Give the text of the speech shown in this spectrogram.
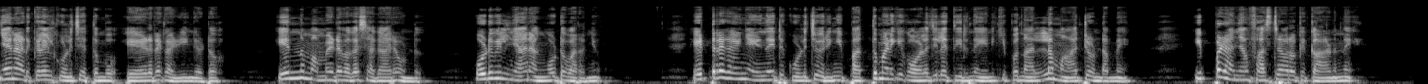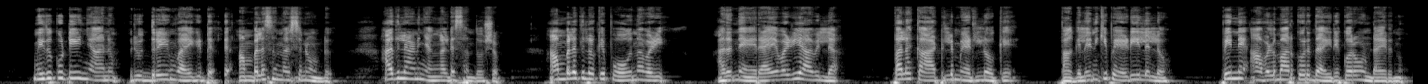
ഞാൻ അടുക്കളയിൽ കുളിച്ചെത്തുമ്പോൾ ഏഴര കഴിയും കേട്ടോ. എന്നും അമ്മയുടെ വക ശകാരമുണ്ട്. ഒടുവിൽ ഞാൻ അങ്ങോട്ട് പറഞ്ഞു എട്ടര കഴിഞ്ഞ് എഴുന്നേറ്റ് കുളിച്ചൊരുങ്ങി പത്ത് മണിക്ക് കോളേജിലെത്തിയിരുന്ന എനിക്കിപ്പോൾ നല്ല മാറ്റമുണ്ടമ്മേ. ഇപ്പോഴാ ഞാൻ ഫസ്റ്റ് അവറൊക്കെ കാണുന്നേ. മിതുക്കുട്ടിയും ഞാനും രുദ്രയും വൈകിട്ട് അമ്പല സന്ദർശനമുണ്ട്. അതിലാണ് ഞങ്ങളുടെ സന്തോഷം. അമ്പലത്തിലൊക്കെ പോകുന്ന വഴി അത് നേരായ വഴിയാവില്ല. പല കാട്ടിലും മേട്ടിലും ഒക്കെ പകലെനിക്ക് പേടിയില്ലല്ലോ. പിന്നെ അവൾമാർക്കൊരു ധൈര്യക്കുറവുണ്ടായിരുന്നു.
